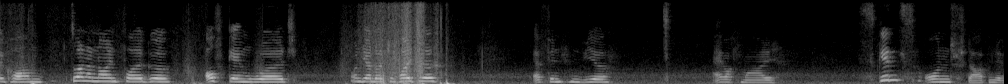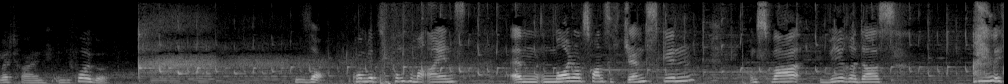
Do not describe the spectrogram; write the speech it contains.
willkommen zu einer neuen Folge auf Game World. Und ja, Leute, heute erfinden wir einfach mal Skins und starten wir gleich rein in die Folge. So, kommen wir zu Punkt Nummer 1. Ähm, 29 Gem Skin. Und zwar wäre das eigentlich,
